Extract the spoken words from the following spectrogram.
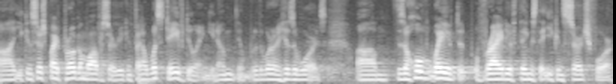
Uh, you can search by program officer. You can find out what's Dave doing. You know, what are his awards. Um, there's a whole way of a variety of things that you can search for.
